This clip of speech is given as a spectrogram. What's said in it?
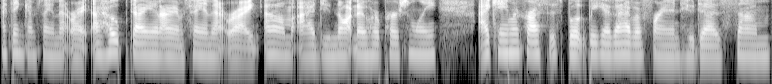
I think I'm saying that right. I hope, Diane, I am saying that right. Um, I do not know her personally. I came across this book because I have a friend who does some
